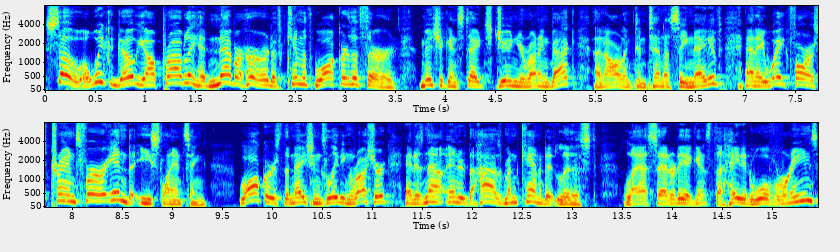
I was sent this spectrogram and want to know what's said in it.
So, a week ago, y'all probably had never heard of Kenneth Walker III, Michigan State's junior running back, an Arlington, Tennessee native, and a Wake Forest transfer into East Lansing. Walker's the nation's leading rusher and has now entered the Heisman candidate list. Last Saturday against the hated Wolverines,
